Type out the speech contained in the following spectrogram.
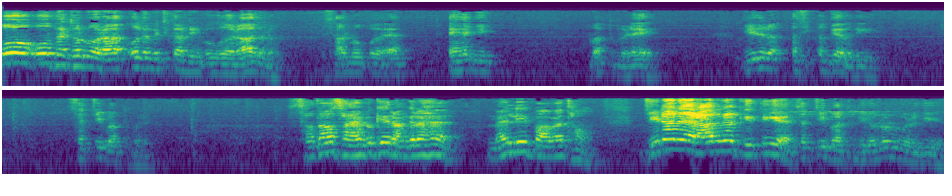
ਉਹ ਉਹ ਫਿਰ ਤੁਹਾਨੂੰ ਉਹਦੇ ਵਿੱਚ ਕਰਨੀ ਪਊਗਾ ਆਰਾਧਨਾ। ਸਾਨੂੰ ਇਹ ਜੀ ਮਤ ਮਿਲੇ। ਜਿਹਦੇ ਨਾਲ ਅਸੀਂ ਅੱਗੇ ਵਧੀਏ। ਸੱਚੀ ਮਤ ਮਿਲੇ। ਸਦਾ ਸਾਹਿਬ ਕੇ ਰੰਗ ਰਹਿ ਮਹਿਲੀ ਪਾਵੇ ਥਾਂ ਜਿਨ੍ਹਾਂ ਨੇ ਆਰਾਧਨਾ ਕੀਤੀ ਹੈ, ਸੱਚੀ ਮੱਤ ਦੀ ਉਹਨਾਂ ਨੂੰ ਮਿਲ ਗਈ ਹੈ।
